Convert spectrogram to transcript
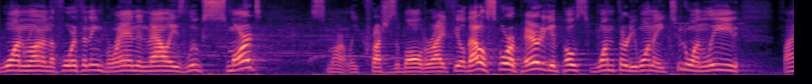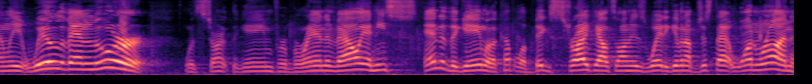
one run in the fourth inning, Brandon Valley's Luke Smart smartly crushes a ball to right field. That'll score a pair to give Post 131 a 2 1 lead. Finally, Will Van Leur would start the game for Brandon Valley, and he ended the game with a couple of big strikeouts on his way to giving up just that one run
